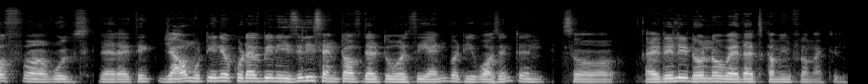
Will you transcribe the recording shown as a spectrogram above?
of uh, Wolves. There, I think João Moutinho could have been easily sent off there towards the end, but he wasn't, and so I really don't know where that's coming from actually.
